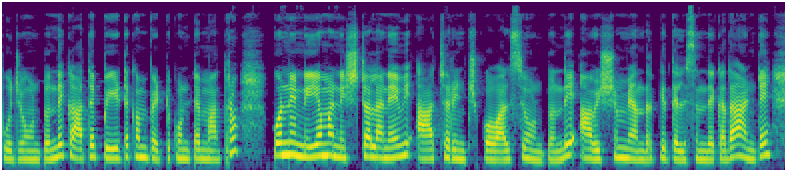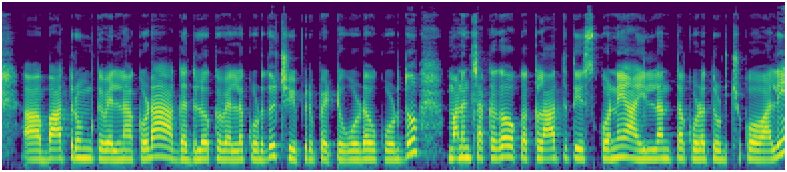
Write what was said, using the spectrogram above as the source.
పూజ ఉంటుంది. కాకపోతే పీటకం పెట్టుకుంటే మాత్రం కొన్ని నియమ నిష్టలు అనేవి ఆచరించుకోవాల్సి ఉంటుంది. ఆ విషయం మీ అందరికీ తెలిసిందే కదా. అంటే బాత్రూమ్కి వెళ్ళినా కూడా కూడా ఆ గదిలోకి వెళ్ళకూడదు చీపురు పెట్టి ఊడవకూడదు. మనం చక్కగా ఒక క్లాత్ తీసుకొని ఆ ఇల్లంతా కూడా తుడుచుకోవాలి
